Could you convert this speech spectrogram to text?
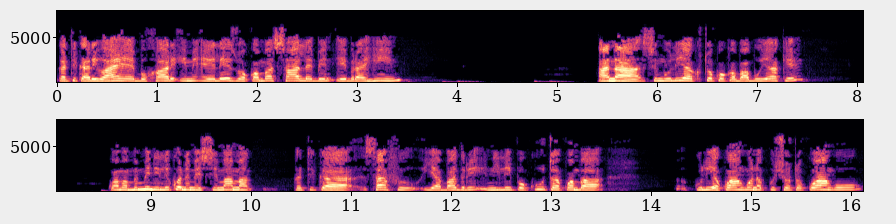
Katika riwaya ya bukhari imeelezwa kwamba saleh bin ibrahim anasimulia kutoka kwa babu yake kwamba mimi nilikuwa nimesimama katika safu ya badri nilipokuta kwamba kulia kwangu na kushoto kwangu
